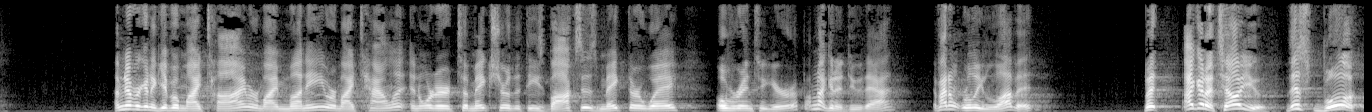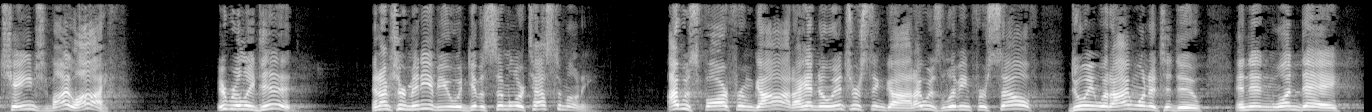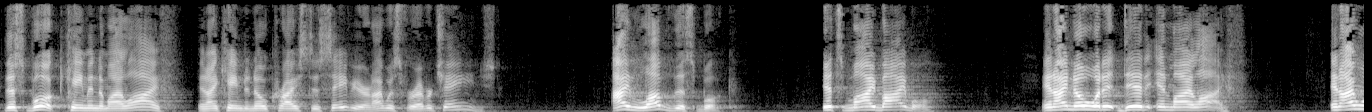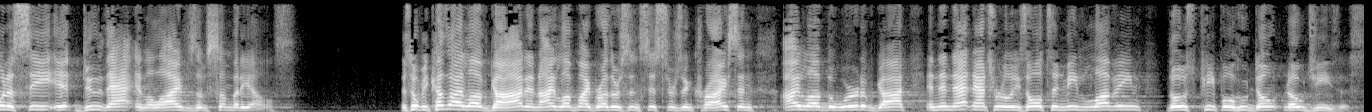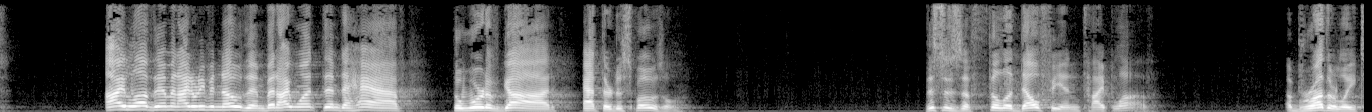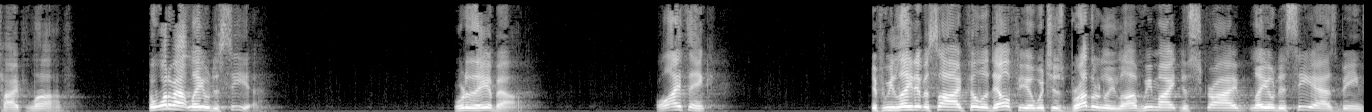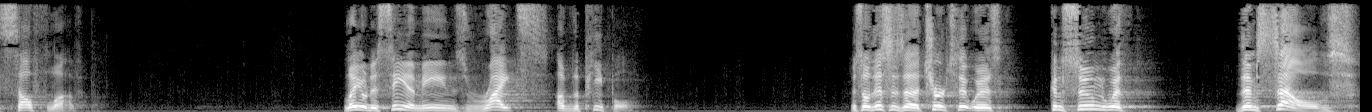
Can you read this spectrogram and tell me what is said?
I'm never going to give them my time or my money or my talent in order to make sure that these boxes make their way over into Europe. I'm not going to do that if I don't really love it. But I got to tell you, this book changed my life. It really did. And I'm sure many of you would give a similar testimony. I was far from God. I had no interest in God. I was living for self, doing what I wanted to do. And then one day, this book came into my life, and I came to know Christ as Savior, and I was forever changed. I love this book. It's my Bible. And I know what it did in my life. And I want to see it do that in the lives of somebody else. And so, because I love God and I love my brothers and sisters in Christ and I love the Word of God, and then that naturally results in me loving those people who don't know Jesus. I love them and I don't even know them, but I want them to have the Word of God at their disposal. This is a Philadelphian type love, a brotherly type love. But what about Laodicea? What are they about? Well, I think if we laid it beside Philadelphia, which is brotherly love, we might describe Laodicea as being self love. Laodicea means rights of the people. And so this is a church that was consumed with themselves.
